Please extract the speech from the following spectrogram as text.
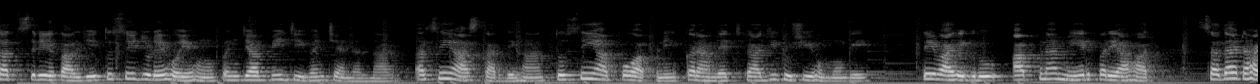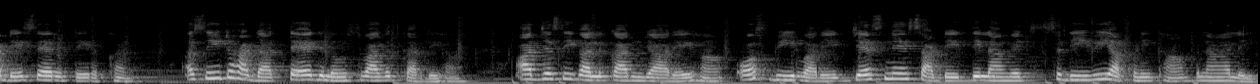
ਸਤਿ ਸ੍ਰੀ ਅਕਾਲ ਜੀ, ਤੁਸੀਂ ਜੁੜੇ ਹੋਏ ਹੋ ਪੰਜਾਬੀ ਜੀਵਨ ਚੈਨਲ ਨਾਲ। ਅਸੀਂ ਆਸ ਕਰਦੇ ਹਾਂ, ਤੁਸੀਂ ਆਪੋ ਆਪਣੇ ਘਰਾਂ ਵਿੱਚ ਰਾਜੀ ਖੁਸ਼ੀ ਹੋਵੋਗੇ। ਤੇ ਵਾਹਿਗੁਰੂ, ਆਪਣਾ ਮਿਹਰ ਭਰਿਆ ਹੱਥ ਸਦਾ ਤੁਹਾਡੇ ਸਿਰ ਉੱਤੇ ਰੱਖਣ। ਅਸੀਂ ਤੁਹਾਡਾ ਤਹਿ ਦਿਲੋਂ ਸਵਾਗਤ ਕਰਦੇ ਹਾਂ। ਅੱਜ ਅਸੀਂ ਗੱਲ ਕਰਨ ਜਾ ਰਹੇ ਹਾਂ ਉਸ ਵੀਰ ਬਾਰੇ, ਜਿਸ ਨੇ ਸਾਡੇ ਦਿਲਾਂ ਵਿੱਚ ਸਦੀਵੀ ਆਪਣੀ ਥਾਂ ਬਣਾ ਲਈ।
